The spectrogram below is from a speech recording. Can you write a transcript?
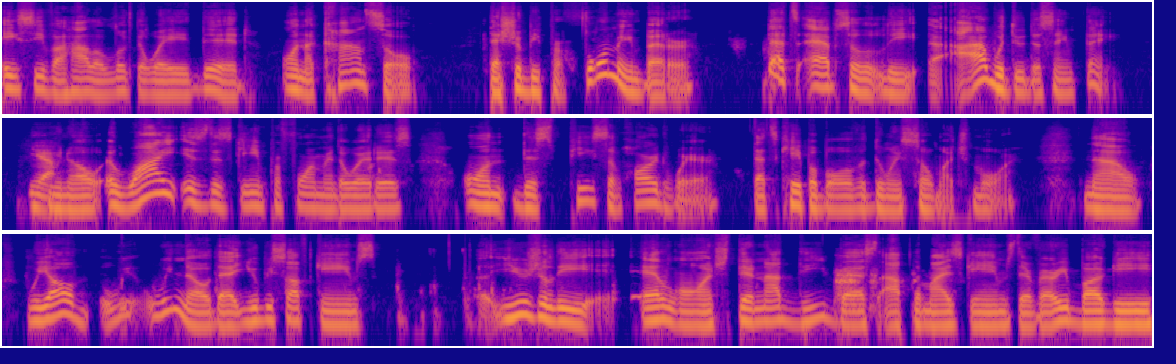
AC Valhalla looked the way it did on a console that should be performing better, that's absolutely, I would do the same thing. Yeah. You know, why is this game performing the way it is on this piece of hardware that's capable of doing so much more? Now, we all we, we know that Ubisoft games uh, usually at launch they're not the best optimized games they're very buggy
